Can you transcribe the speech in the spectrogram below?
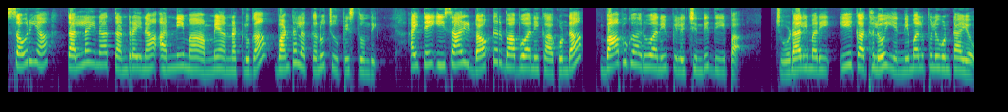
శౌర్య తల్లైనా తండ్రైనా అన్నీ మా అమ్మే అన్నట్లుగా వంటలక్కను చూపిస్తుంది. అయితే ఈసారి డాక్టర్ బాబు అని కాకుండా బాబుగారు అని పిలిచింది దీప. చూడాలి మరి ఈ కథలో ఎన్ని మలుపులు ఉంటాయో.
